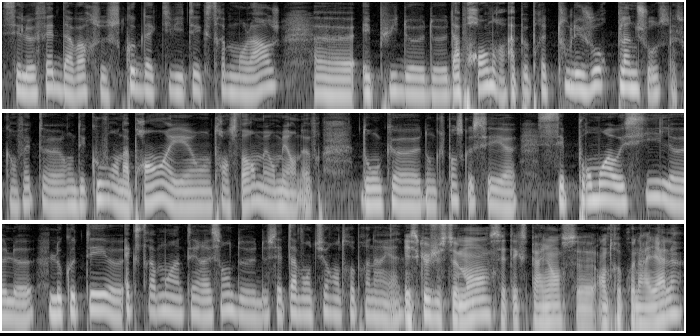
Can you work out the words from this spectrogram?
c'est le fait d'avoir ce scope d'activité extrêmement large euh, et puis d'apprendre de, à peu près tous les jours plein de choses. Parce qu'en fait, euh, on découvre, on apprend et on transforme et on met en œuvre. Donc, euh, donc je pense que c'est c'est pour moi aussi le, le, côté extrêmement intéressant de, de, cette aventure entrepreneuriale. Est-ce que justement, cette expérience entrepreneuriale,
